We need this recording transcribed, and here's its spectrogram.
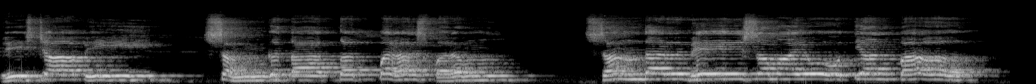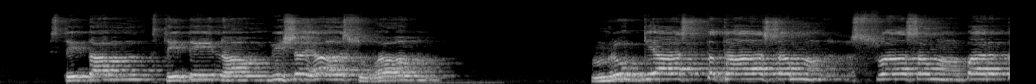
વિશ્ચાપી સંગતા તત્પરસ્પરમ સંદર્ભે સમયોત્યલ્પ સ્થિતમ સ્થિતિનામ વિષય શુભમ મૃગ્યાસ્તથા સમ સ્વસંપર્ક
